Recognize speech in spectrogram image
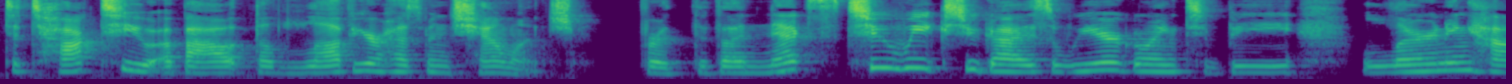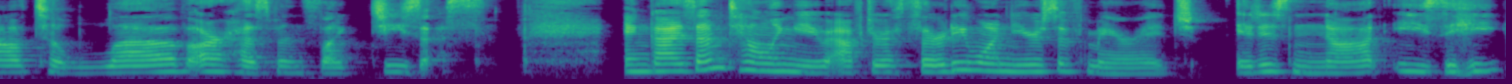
to talk to you about the Love Your Husband Challenge for the next two weeks, you guys, we are going to be learning how to love our husbands like Jesus. And guys, I'm telling you, after 31 years of marriage, it is not easy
